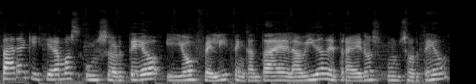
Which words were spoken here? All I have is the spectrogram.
para que hiciéramos un sorteo y yo feliz, encantada de la vida de traeros un sorteo.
